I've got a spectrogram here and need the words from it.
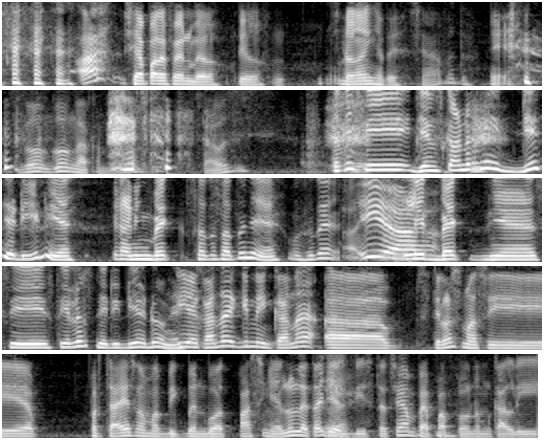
Ah? Siapa Le'Veon Bell? Deal. Udah gak inget ya? Siapa tuh? Gue gue nggak kenal. Siapa sih? Tapi si James Conner nih dia jadi ini ya. Running back satu-satunya ya. Maksudnya Iya. lead back-nya si Steelers jadi dia doang ya. Iya karena gini karena eh, Steelers masih percaya sama Big Ben buat passing ya. Lu lihat aja Iya. di stats-nya sampai 46 kali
